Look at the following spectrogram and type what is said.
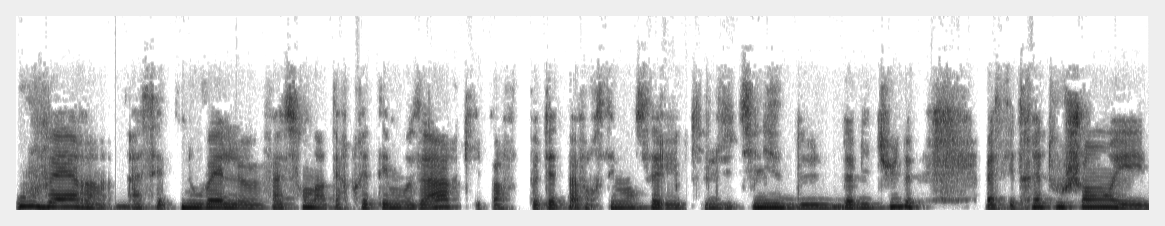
ouverts à cette nouvelle façon d'interpréter Mozart, qui peut-être pas forcément celle qu'ils utilisent d'habitude, bah, c'est très touchant et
